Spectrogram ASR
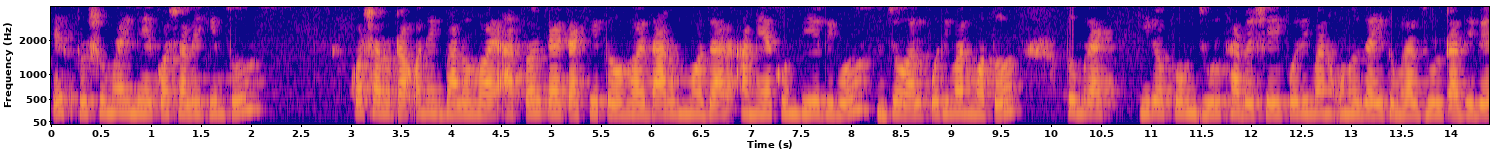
একটু সময় নিয়ে কষালে কিন্তু কষানোটা অনেক ভালো হয় আর তরকারিটা খেতেও হয় দারুণ মজার আমি এখন দিয়ে দিব জল পরিমাণ মতো। তোমরা কীরকম ঝুল খাবে সেই পরিমাণ অনুযায়ী তোমরা ঝুলটা দিবে।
